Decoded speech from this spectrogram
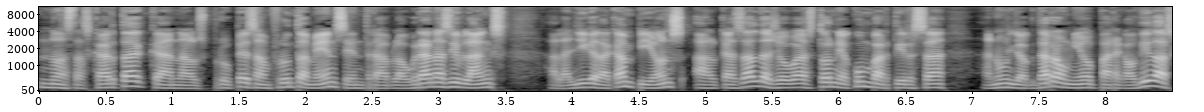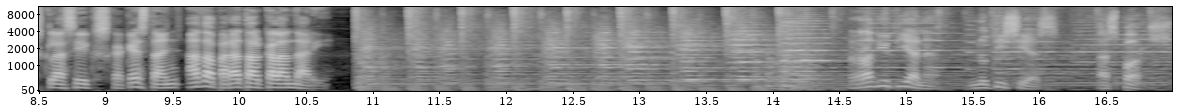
no es descarta que en els propers enfrontaments entre blaugranes i blancs a la Lliga de Campions, el casal de joves torni a convertir-se en un lloc de reunió per gaudir dels clàssics que aquest any ha deparat el calendari. Ràdio Tiana. Notícies. Esports.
